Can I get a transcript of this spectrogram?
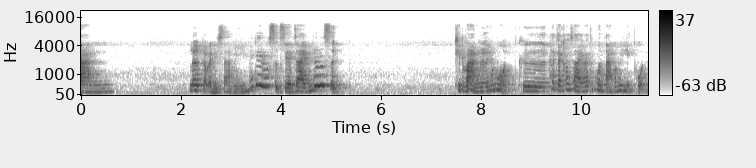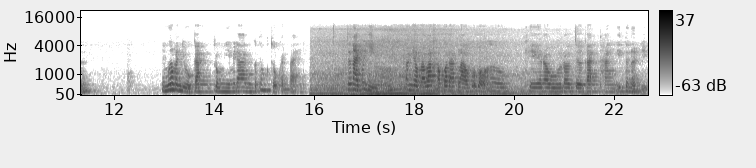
การ เลิกกับอดีตสามี ไม่ได้รู้สึกเสียใจ ไม่ได้รู้สึก ผิดหวังเลยทั้งหมด คือถ้าจะเข้าใจว่าทุกคนต่างก็มีเหตุผล ในเมื่อมันอยู่กันตรงนี้ไม่ได้มันก็ต้องจบกันไป เจ้านายผู้หญิงต้องยอมรับว่าเขาก็รักเราก็บอกว่าเออโอ เคเราเราเจอกันทางอินเทอร์เน็ตอยู่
